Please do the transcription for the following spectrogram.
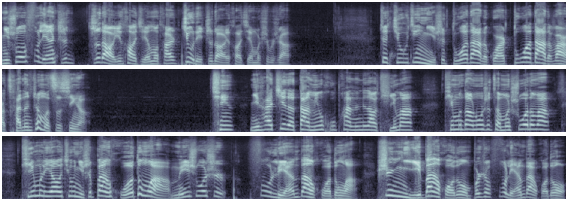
你说妇联指指导一套节目，他就得指导一套节目，是不是啊？这究竟你是多大的官儿，多大的腕儿，才能这么自信啊？亲，你还记得大明湖畔的那道题吗？题目当中是怎么说的吗？题目里要求你是办活动啊，没说是妇联办活动啊。是你办活动，不是妇联办活动。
